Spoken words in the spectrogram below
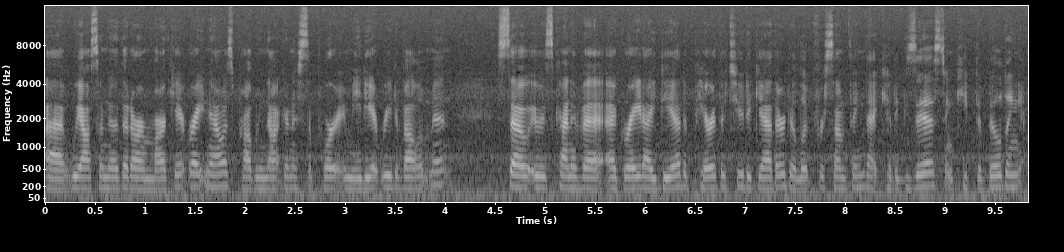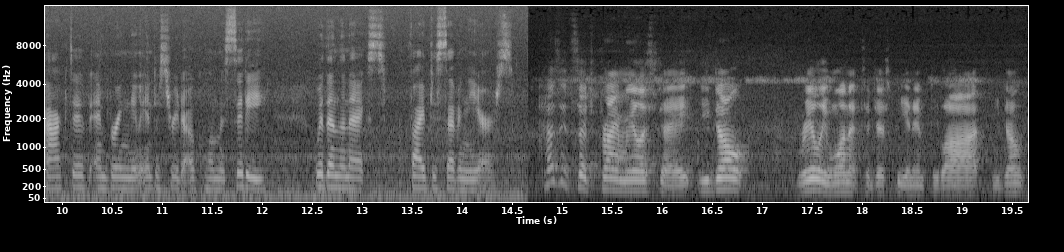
Uh, we also know that our market right now is probably not going to support immediate redevelopment. So it was kind of a, a, great idea to pair the two together to look for something that could exist and keep the building active and bring new industry to Oklahoma City within the next five to seven years. Because it's such prime real estate, you don't really want it to just be an empty lot. You don't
